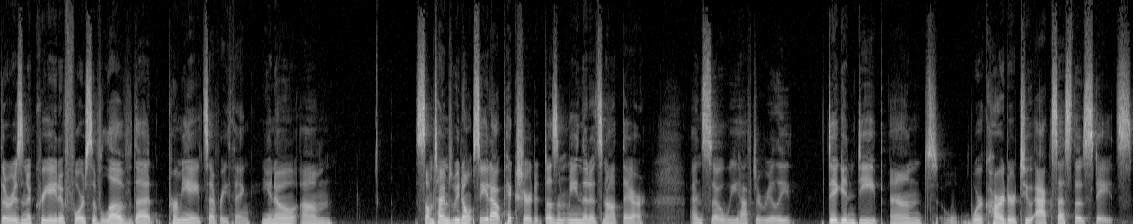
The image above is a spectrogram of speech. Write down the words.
there isn't a creative force of love that permeates everything. You know. Um, sometimes we don't see it out pictured. It doesn't mean that it's not there. And so we have to really dig in deep and work harder to access those states.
